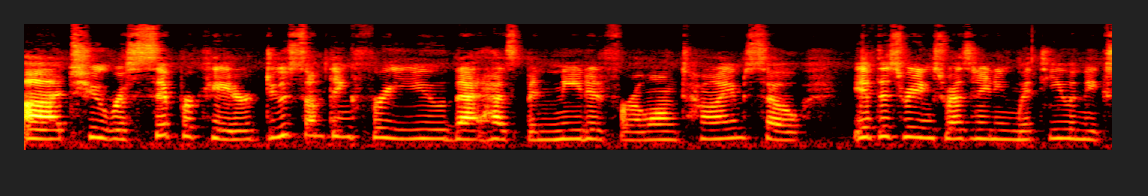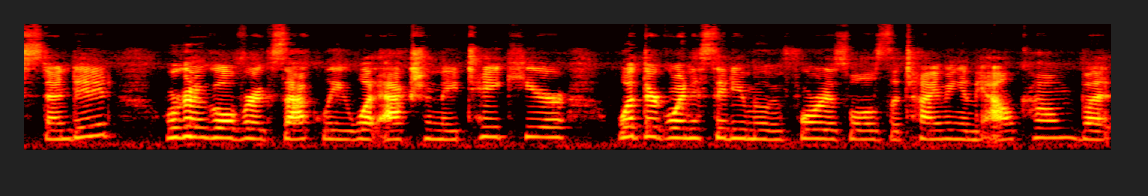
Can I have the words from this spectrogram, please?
uh, to reciprocate or do something for you that has been needed for a long time. So if this reading is resonating with you in the extended we're going to go over exactly what action they take here what they're going to say to you moving forward as well as the timing and the outcome. But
